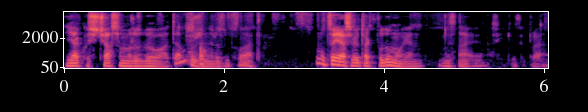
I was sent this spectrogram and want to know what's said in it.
якось часом розбивати, а може не розбивати. Ну, це я собі так подумав, я не знаю, наскільки це правильно.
